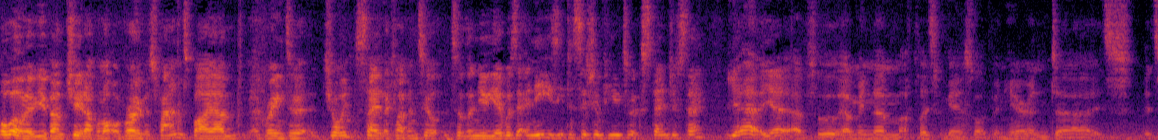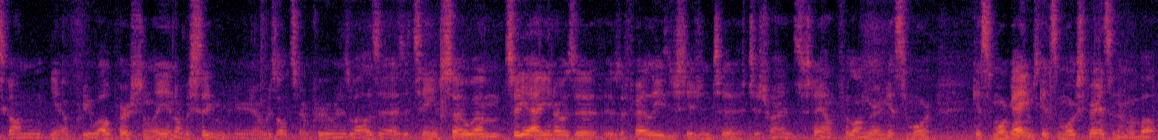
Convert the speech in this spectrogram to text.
Well, well, you've um, cheered up a lot of Rovers fans by um, agreeing to join stay at the club until until the new year. Was it an easy decision for you to extend your stay? Yeah, yeah, absolutely. I mean, um, I've played some games while I've been here, and uh, it's it's gone you know pretty well personally, and obviously you know results are improving as well as a, as a team. So um, so yeah, you know it was a it was a fairly easy decision to, to try and stay on for longer and get some more get some more games, get some more experience under my belt.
